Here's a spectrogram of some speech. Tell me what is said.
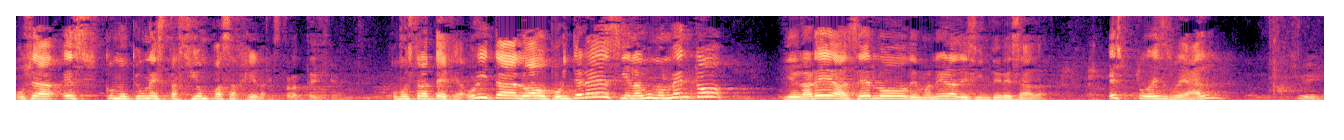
O sea, es como que una estación pasajera, Estrategia. como estrategia. Ahorita lo hago por interés y en algún momento llegaré a hacerlo de manera desinteresada. ¿Esto es real? Sí.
